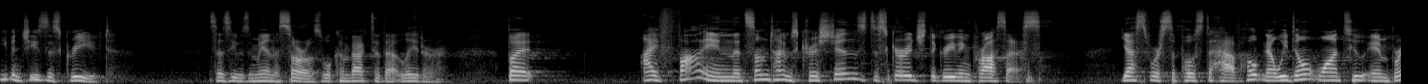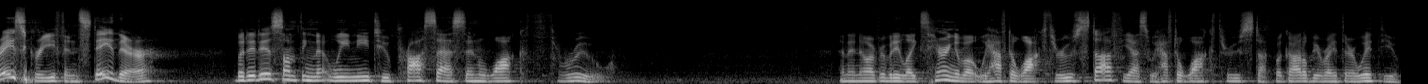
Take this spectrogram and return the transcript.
Even Jesus grieved says he was a man of sorrows. We'll come back to that later. But I find that sometimes Christians discourage the grieving process. Yes, we're supposed to have hope. Now, we don't want to embrace grief and stay there, but it is something that we need to process and walk through. And I know everybody likes hearing about we have to walk through stuff. Yes, we have to walk through stuff, but God will be right there with you.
